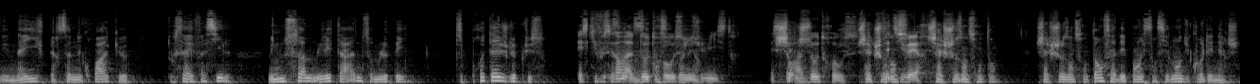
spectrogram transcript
n'est naïf, personne ne croit que tout ça est facile. Mais nous sommes l'État, nous sommes le pays qui protège le plus. Est-ce qu'il faut s'attendre à d'autres hausses, monsieur le ministre? Est-ce qu'il y aura Chaque- d'autres hausses? Chaque chose, cet en, hiver chaque chose en son temps. Chaque chose en son temps, ça dépend essentiellement du cours de l'énergie.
